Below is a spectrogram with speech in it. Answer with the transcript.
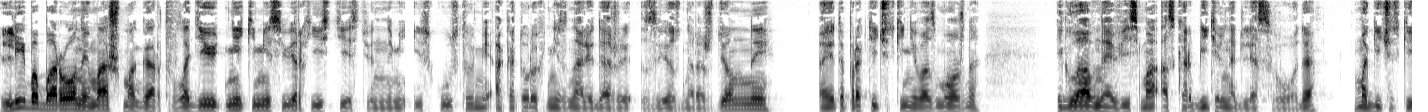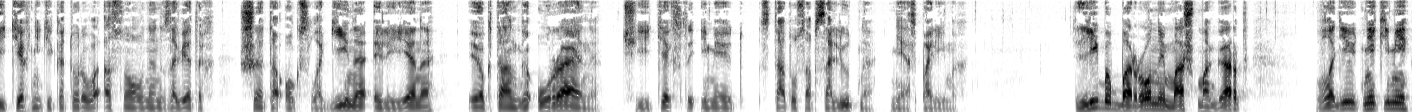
Либо бароны Маш Магард владеют некими сверхъестественными искусствами, о которых не знали даже звезднорожденные, а это практически невозможно, и, главное, весьма оскорбительно для свода, магические техники которого основаны на заветах Шета Окслагина, Элиена и Октанга Урайна, чьи тексты имеют статус абсолютно неоспоримых. Либо бароны Маш Магард владеют некими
